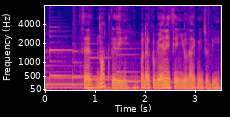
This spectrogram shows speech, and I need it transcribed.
I said, Not really, but I could be anything you like me to be.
